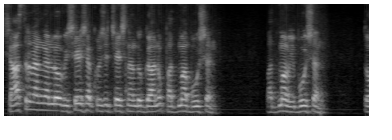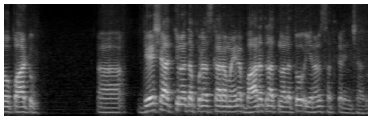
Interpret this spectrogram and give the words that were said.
శాస్త్ర రంగంలో విశేష కృషి చేసినందుకు గాను పద్మభూషణ్ పద్మ విభూషణ్తో పాటు దేశ అత్యున్నత పురస్కారమైన భారతరత్నాలతో ఈయనను సత్కరించారు.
